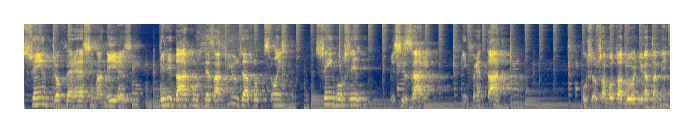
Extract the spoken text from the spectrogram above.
sempre oferece maneiras de lidar com os desafios e as opções sem você precisar enfrentar o seu sabotador diretamente.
